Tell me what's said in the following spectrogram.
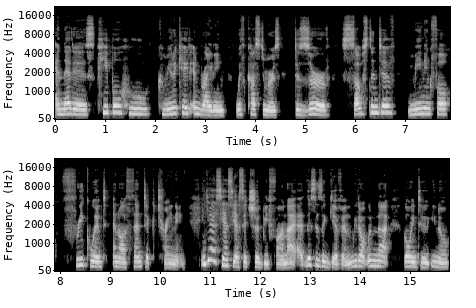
And that is people who communicate in writing with customers deserve substantive, meaningful, frequent and authentic training. Yes, yes, yes, it should be fun. I, this is a given. We don't. We're not going to, you know,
